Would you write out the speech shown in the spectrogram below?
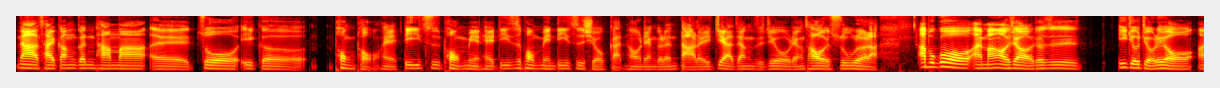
那才刚跟他妈诶做一个碰头，嘿，第一次碰面，嘿，第一次碰面，第一次修改，吼，两个人打了一架，这样子，就梁朝伟输了啦，啊，不过还蛮好笑，就是一九九六啊，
